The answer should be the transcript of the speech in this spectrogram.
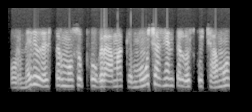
por medio de este hermoso programa que mucha gente lo escuchamos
